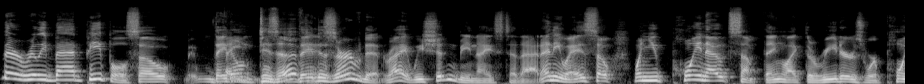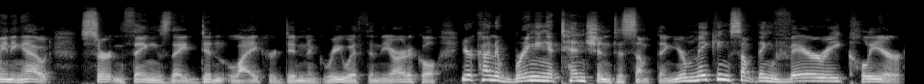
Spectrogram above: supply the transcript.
they're really bad people. So they, they don't deserve they it. deserved it, right? We shouldn't be nice to that. Anyways, so when you point out something like the readers were pointing out certain things they didn't like or didn't agree with in the article, you're kind of bringing attention to something. You're making something very clear.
